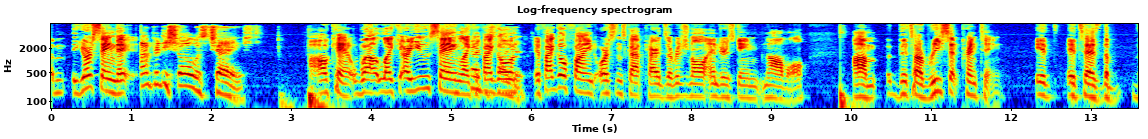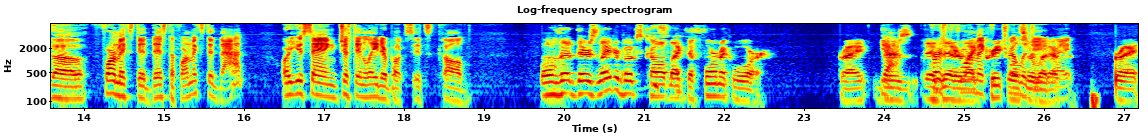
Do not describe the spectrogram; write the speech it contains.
um, you're saying that I'm pretty sure it was changed. Okay. Well, like, are you saying like Tried if I go and, if I go find Orson Scott Card's original Ender's Game novel, um, that's a recent printing. It it says the the Formics did this, the Formics did that, or are you saying just in later books it's called? Well, the, there's later books called like the Formic War, right? Yeah, There's the first that are Formic like prequels trilogy, or whatever, right? Right.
